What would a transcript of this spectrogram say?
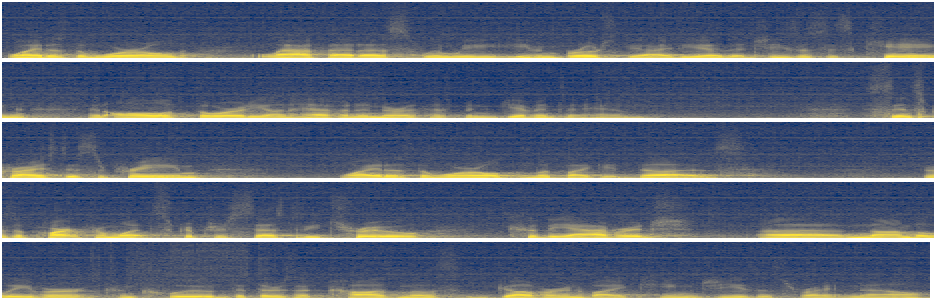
Why does the world laugh at us when we even broach the idea that Jesus is king and all authority on heaven and earth has been given to him? Since Christ is supreme, why does the world look like it does? Because apart from what Scripture says to be true, could the average uh, non believer conclude that there's a cosmos governed by King Jesus right now?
